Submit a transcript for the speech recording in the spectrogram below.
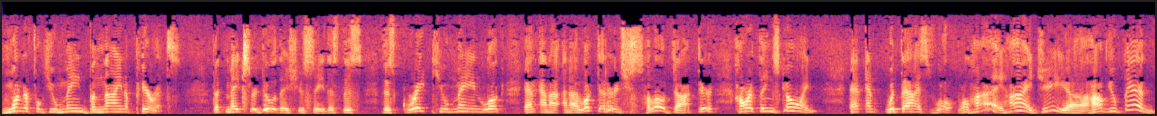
wonderful, humane, benign appearance that makes her do this, you see. This this this great humane look. And, and I and I looked at her and she says, Hello, doctor, how are things going? And and with that I said, Well well hi, hi, gee, uh, how have you been?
